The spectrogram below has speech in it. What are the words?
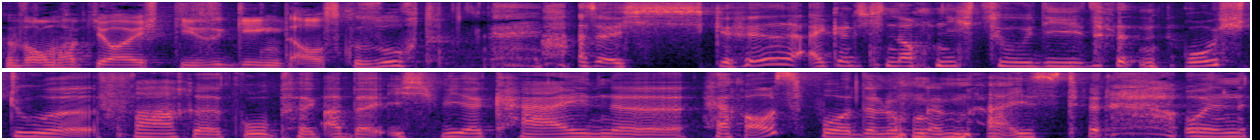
Warum habt ihr euch diese Gegend ausgesucht? Also ich gehöre eigentlich noch nicht zu dieser Rollstuhlfahrergruppe, aber ich will keine Herausforderungen meistern. Und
